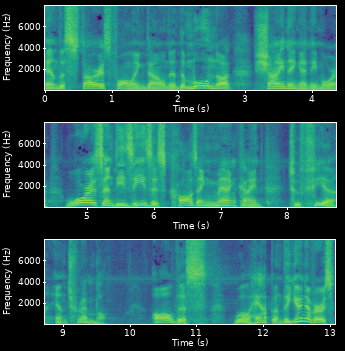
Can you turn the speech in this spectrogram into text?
and the stars falling down, and the moon not shining anymore, wars and diseases causing mankind to fear and tremble. All this will happen. The universe,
